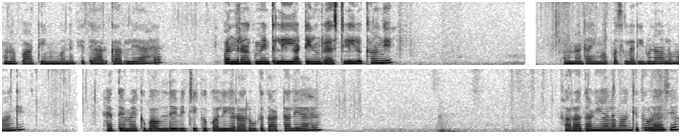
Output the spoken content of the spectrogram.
ਹੁਣ ਆਪਾਂ ਆਟੇ ਨੂੰ ਗੁੰਨ ਕੇ ਤਿਆਰ ਕਰ ਲਿਆ ਹੈ। 15 ਕੁ ਮਿੰਟ ਲਈ ਆਟੇ ਨੂੰ ਰੈਸਟ ਲਈ ਰੱਖਾਂਗੇ। ਉਹਨਾਂ ਟਾਈਮ ਆਪਾਂ ਸਲਰੀ ਬਣਾ ਲਵਾਂਗੇ। ਇੱਥੇ ਮੈਂ ਇੱਕ ਬਾਉਲ ਦੇ ਵਿੱਚ ਇੱਕ ਕੌਲੀ ਅਰਾਰੋਟ ਦਾ ਆਟਾ ਲਿਆ ਹੈ। ਹਰਾ ਧਨੀਆ ਲਵਾਂਗੇ ਥੋੜਾ ਜਿਹਾ।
